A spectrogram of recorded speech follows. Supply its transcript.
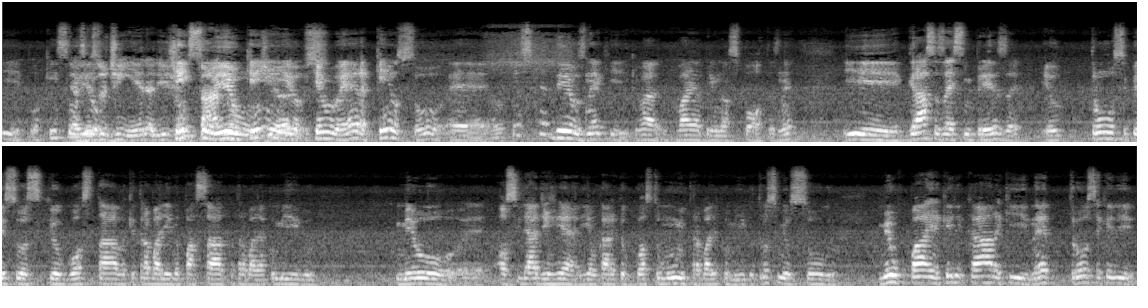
E pô, quem E sou às eu? vezes o dinheiro ali Quem sou eu? Quem eu, quem eu era? Quem eu sou? É, eu penso que é Deus, né? Que, que vai, vai abrindo as portas, né? E graças a essa empresa, eu trouxe pessoas que eu gostava, que trabalhei no passado para trabalhar comigo. Meu é, auxiliar de engenharia, um cara que eu gosto muito, trabalha comigo, eu trouxe meu sogro, meu pai, aquele cara que né, trouxe aquele,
